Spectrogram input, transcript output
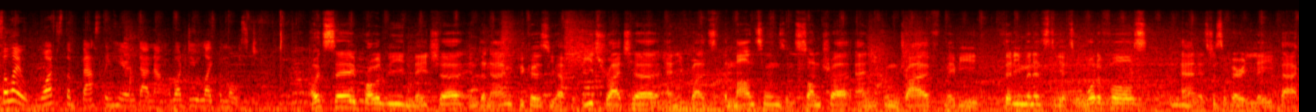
So like, what's the best thing here in Da Nang? What do you like the most? I would say probably nature in Da Nang because you have the beach right here and you've got the mountains and Sontra and you can drive maybe 30 minutes to get to waterfalls and it's just a very laid back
